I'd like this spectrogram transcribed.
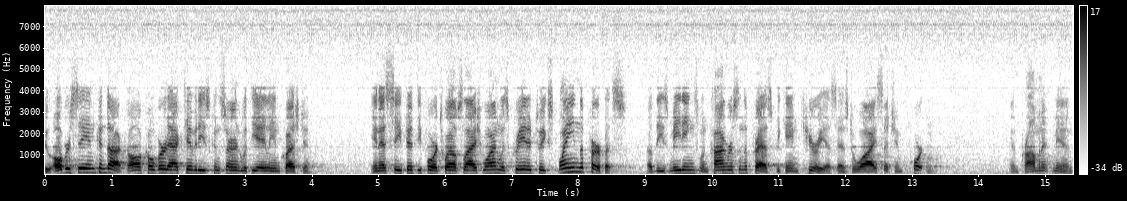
to oversee and conduct all covert activities concerned with the alien question. NSC 5412-1 was created to explain the purpose of these meetings when Congress and the press became curious as to why such important and prominent men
